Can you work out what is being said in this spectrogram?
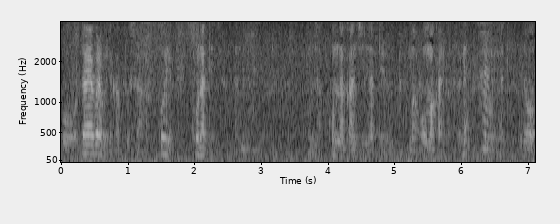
こうダイアグラムで書くとさこういうふうにこうなってんじゃん。こんなこんな感じになってるまあ大まかに書くとね、こういうふうになってるけど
